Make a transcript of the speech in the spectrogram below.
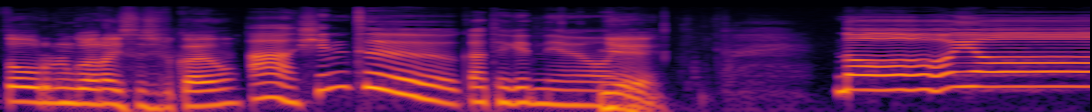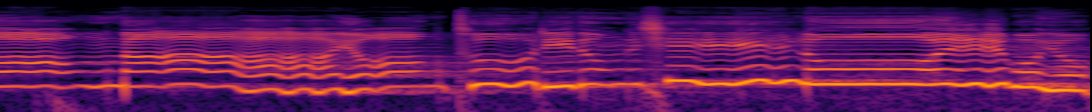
떠오르는 거 하나 있으실까요? 아 힌트가 되겠네요. 예. 너영 나영 둘이 둥실 놀고요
